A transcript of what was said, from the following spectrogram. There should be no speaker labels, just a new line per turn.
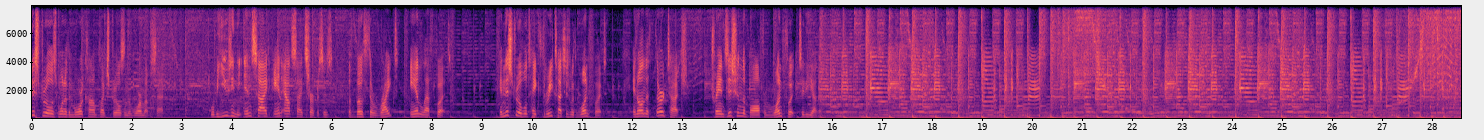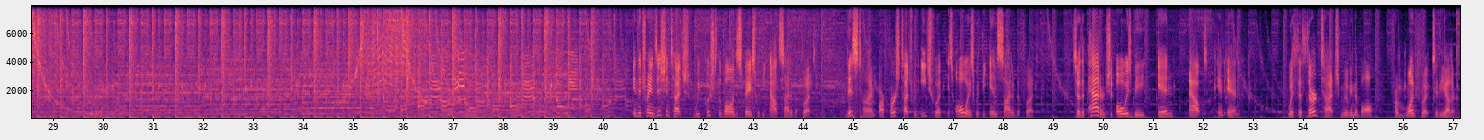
This drill is one of the more complex drills in the warm-up set. We'll be using the inside and outside surfaces of both the right and left foot. In this drill, we'll take three touches with one foot, and on the third touch, transition the ball from one foot to the other. In the transition touch, we push the ball into space with the outside of the foot. This time, our first touch with each foot is always with the inside of the foot. So the pattern should always be in, out, and in, with the third touch moving the ball from one foot to the other.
